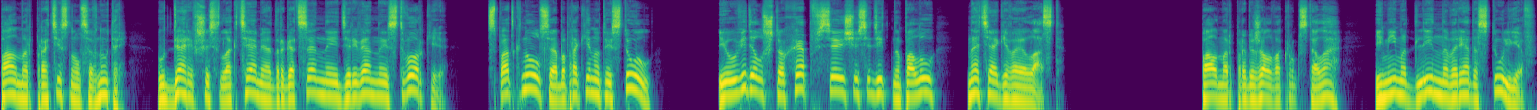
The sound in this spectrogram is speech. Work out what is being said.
Палмер протиснулся внутрь, ударившись локтями о драгоценные деревянные створки, споткнулся об опрокинутый стул и увидел, что Хэп все еще сидит на полу, натягивая ласт. Палмер пробежал вокруг стола и мимо длинного ряда стульев.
